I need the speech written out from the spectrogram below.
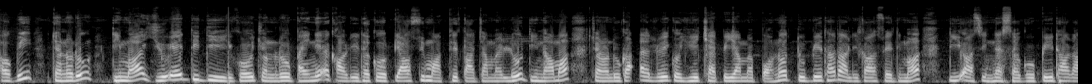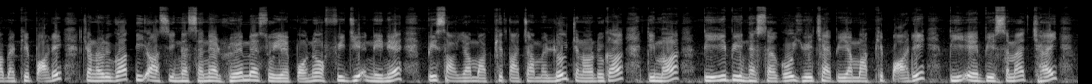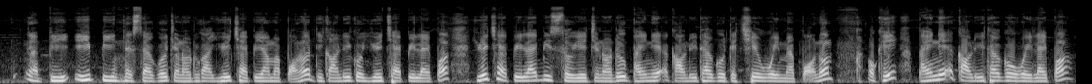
ဟုတ်ပြီကျွန်တော်တို့ဒီမှာ UADD ကိုကျွန်တော်တို့ဘိုင်းနဲ့အကောင့်လေးတစ်ခုပြောင်းဆွမှာဖြစ်တာကြောင့်မလို့ဒီနောက်မှာကျွန်တော်တို့က address ကိုရွေးချယ်ပေးရမှာပေါ့နော်သူပေးထားတာလေးကဆိုဒီမှာ TRC 20ကိုပေးထားတာပဲဖြစ်ပါတယ်ကျွန်တော်တို့က TRC 20နဲ့လွှဲမဲ့ဆိုရပေါ့နော် Fiji အနေနဲ့ပေးဆောင်ရမှာဖြစ်တာကြောင့်မလို့ကျွန်တော်တို့ကဒီမှာ BEB 20ကိုရွေးချယ်ပေးရမှာဖြစ်ပါတယ် BAB Smart Chai BEP 20ကိုကျွန်တော်တို့ကရွေးချယ်ပေးရမှာပေါ့နော်ဒီကောင်လေးကိုရွေးချယ်ပေးလိုက်ပေါ့ရွေးချယ်ပေးလိုက်ပြီဆိုရင်ကျွန်တော်တို့ဘိုင်းနဲ့အကောင့်လေးထက်ကိုတစ်ချေဝေမှာပေါ့နော်โอเคဘိုင်းနဲ့အကောင့်လေးထက်ကိုဝေလိုက်ပေါ့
